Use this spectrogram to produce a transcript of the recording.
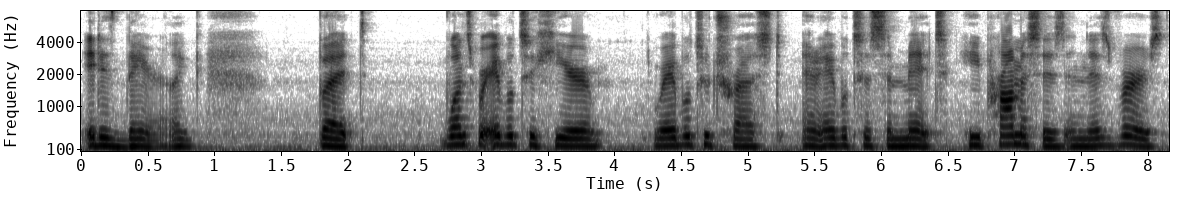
it is there. Like but once we're able to hear, we're able to trust and able to submit, he promises in this verse,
